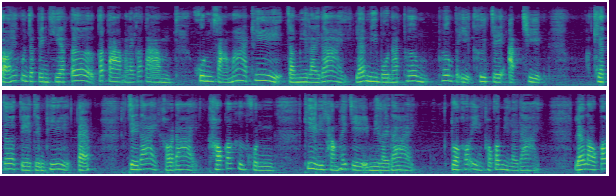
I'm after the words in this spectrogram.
ต่อให้คุณจะเป็นเครีเอเตอร์ก็ตามอะไรก็ตาม คุณสามารถที่จะมีรายได้ และมีโบนัสเพิ่มเพิ่มไปอีกคือเจอัดฉีดเครีเอเตอร์เจเต็มที่แต่ เจได้เขาได้ เขาก็คือคนที่ทำให้เจมีรายได้ ตัวเขาเองเขาก็มีรายได้ แล้วเราก็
